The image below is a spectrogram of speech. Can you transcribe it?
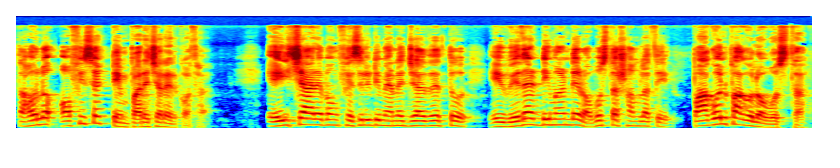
তা হলো অফিসের টেম্পারেচারের কথা। এইচআর এবং ফেসিলিটি ম্যানেজারদের তো এই ওয়েদার ডিমান্ডের অবস্থা সামলাতে পাগল পাগল অবস্থা।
